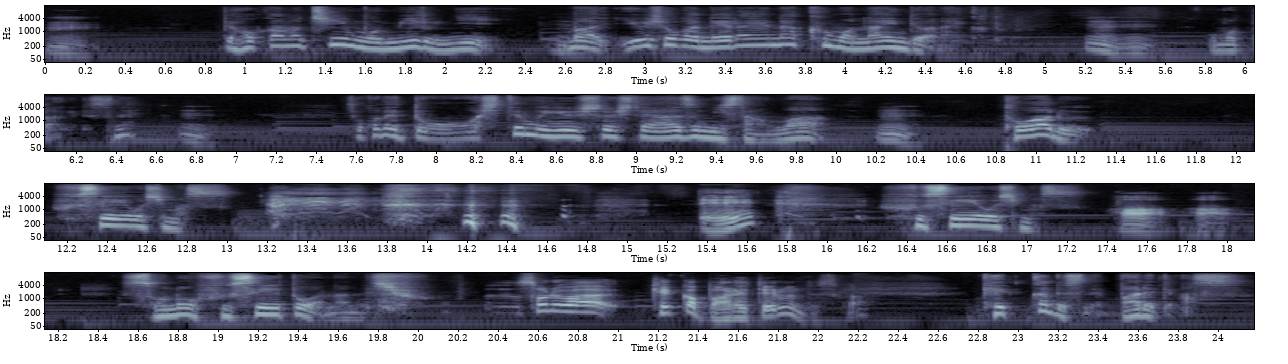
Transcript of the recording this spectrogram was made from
うん。で、他のチームを見るに、うんまあ優勝が狙えなくもないんではないかとうんうん。思ったわけですね。うん。そこでどうしても優勝したい安住さんは、うん。とある不正をします。え？不正をします。はあはその不正とは何でしょう？あ。それは結果バレてるんですか？結果ですね、バレてます。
